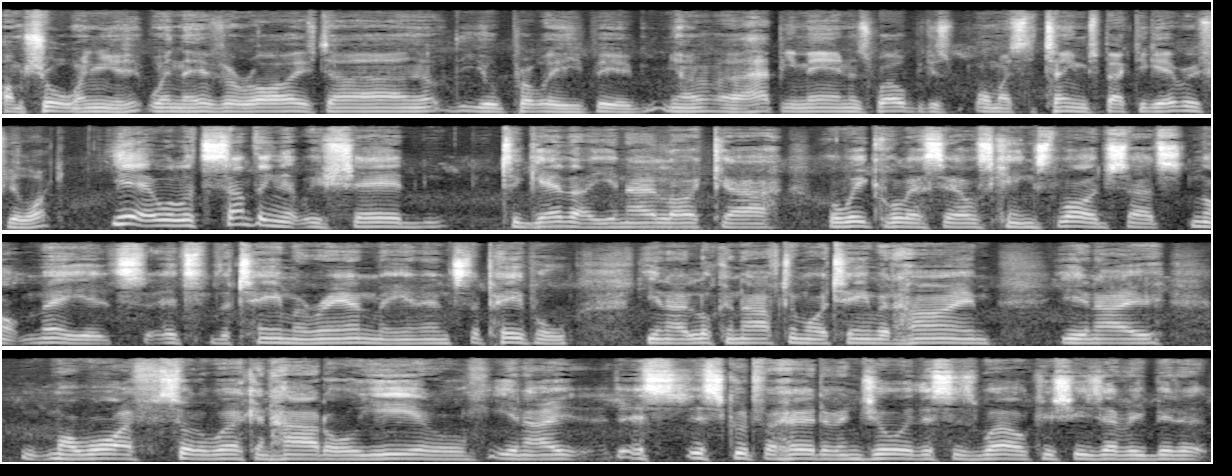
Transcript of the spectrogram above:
I'm sure when you when they've arrived, uh, you'll probably be you know a happy man as well because almost the team's back together, if you like. Yeah, well, it's something that we've shared together. You know, like uh, well, we call ourselves King's Lodge, so it's not me. It's it's the team around me, and it's the people. You know, looking after my team at home. You know, my wife sort of working hard all year, or you know, it's it's good for her to enjoy this as well because she's every bit of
